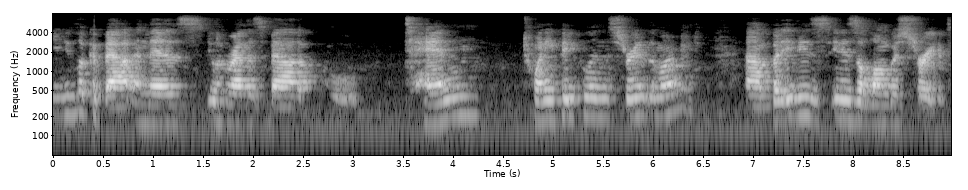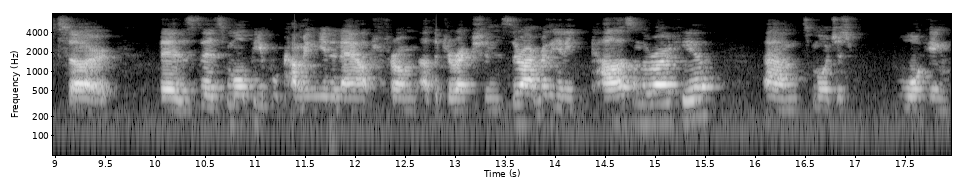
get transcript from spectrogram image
you look about and there's you look around there's about oh, 10 20 people in the street at the moment um, but it is it is a longer street so there's there's more people coming in and out from other directions there aren't really any cars on the road here um, it's more just walking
